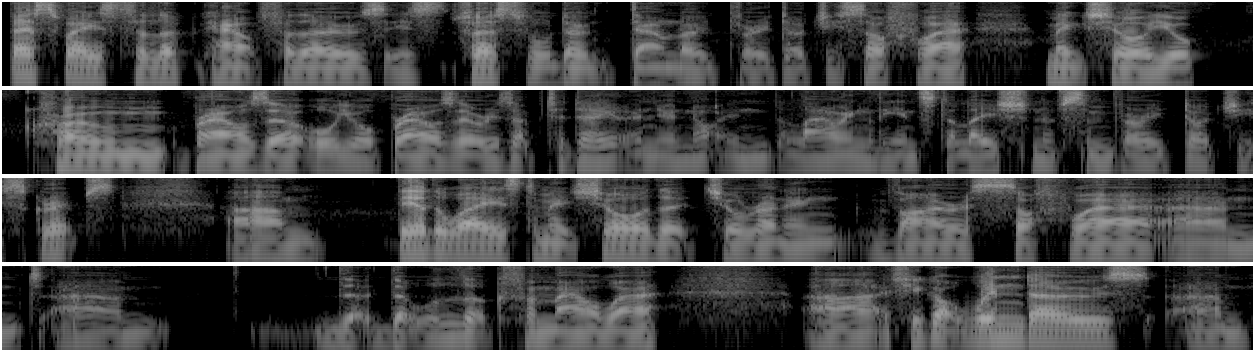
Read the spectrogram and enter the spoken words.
best ways to look out for those is first of all don't download very dodgy software. Make sure your Chrome browser or your browser is up to date and you're not allowing the installation of some very dodgy scripts. Um, the other way is to make sure that you're running virus software and um, that, that will look for malware. Uh, if you've got Windows, um,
